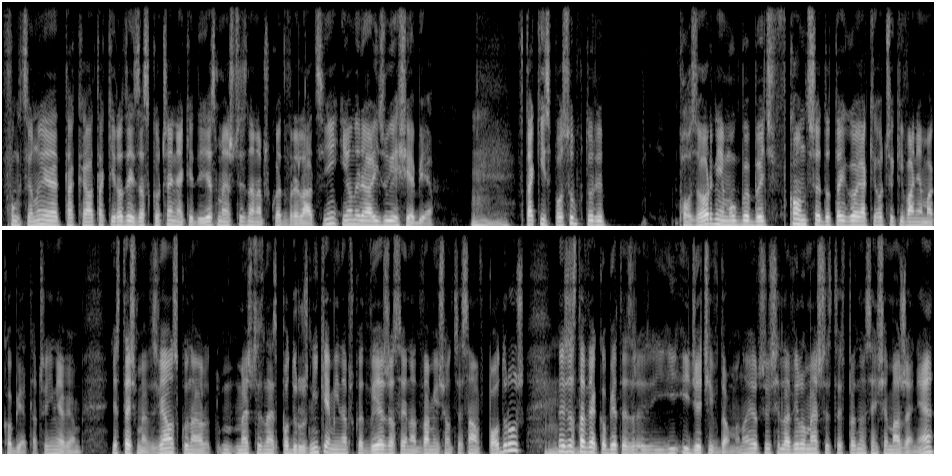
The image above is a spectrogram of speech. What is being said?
funkcjonuje taka, taki rodzaj zaskoczenia, kiedy jest mężczyzna na przykład w relacji i on realizuje siebie Mhm. w taki sposób, który pozornie mógłby być w kontrze do tego, jakie oczekiwania ma kobieta. Czyli nie wiem, jesteśmy w związku, na, mężczyzna jest podróżnikiem i na przykład wyjeżdża sobie na dwa miesiące sam w podróż, no i Mhm. zostawia kobietę z, i, i dzieci w domu. No i oczywiście dla wielu mężczyzn to jest w pewnym sensie marzenie,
